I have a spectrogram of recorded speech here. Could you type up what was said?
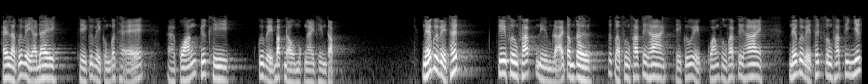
Hay là quý vị ở đây thì quý vị cũng có thể à, quán trước khi quý vị bắt đầu một ngày thiền tập. Nếu quý vị thích cái phương pháp niệm rải tâm từ tức là phương pháp thứ hai thì quý vị quán phương pháp thứ hai. Nếu quý vị thích phương pháp thứ nhất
